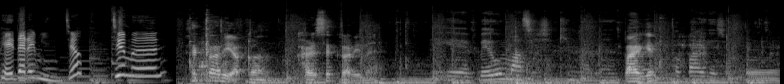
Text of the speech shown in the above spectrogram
배달의 민족 주문 색깔이 약간 갈색깔이네. 이게 매운맛을 시키면은 빨개? 더 빨개져 어,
